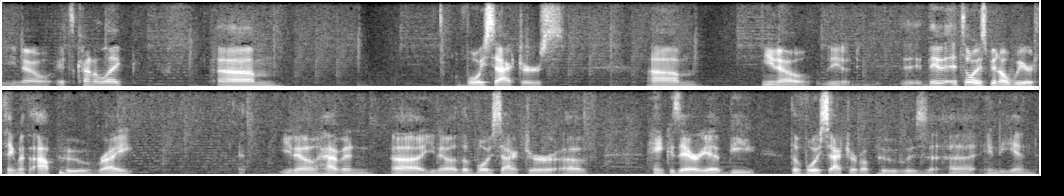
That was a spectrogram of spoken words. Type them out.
you know, it's kind of like um, voice actors. Um, you know, you know they, it's always been a weird thing with Apu, right? You know, having uh, you know the voice actor of Hank Azaria be the voice actor of Apu, who's uh, Indian.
